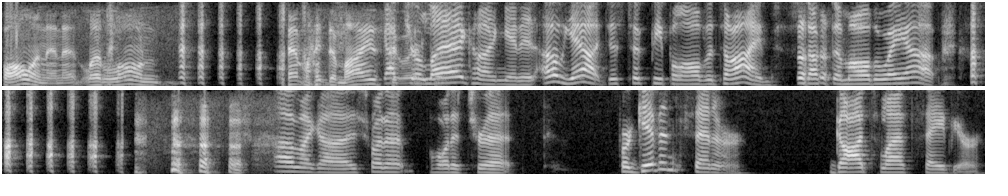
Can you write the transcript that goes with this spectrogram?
fallen in it, let alone at my demise. Got your it, leg but... hung in it. Oh yeah, it just took people all the time, sucked them all the way up. oh my gosh, what a what a trip. Forgiven sinner, God's last savior.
